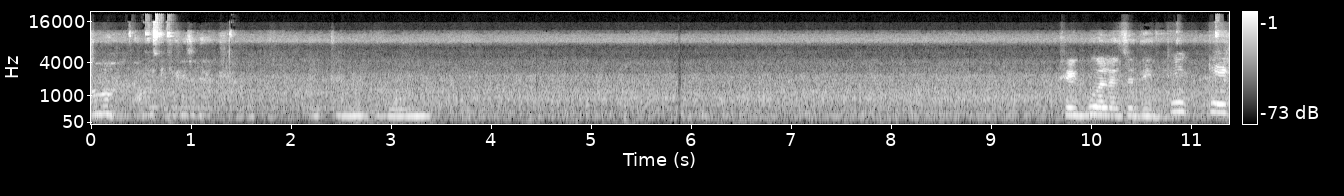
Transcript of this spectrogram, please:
আমার দেখ। ঠিক বলেছে দিদি। ঠিক ঠিক।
